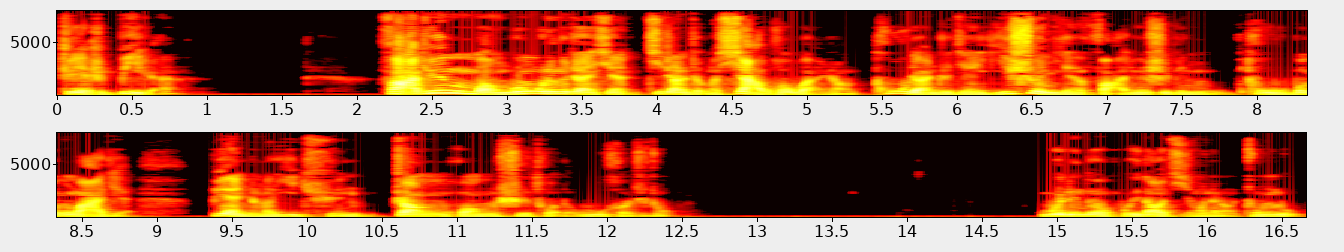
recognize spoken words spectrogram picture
这也是必然。法军猛攻乌灵的战线，激战了整个下午和晚上。突然之间，一瞬间，法军士兵土崩瓦解，变成了一群张慌失措的乌合之众。威灵顿回到解放战场中路，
